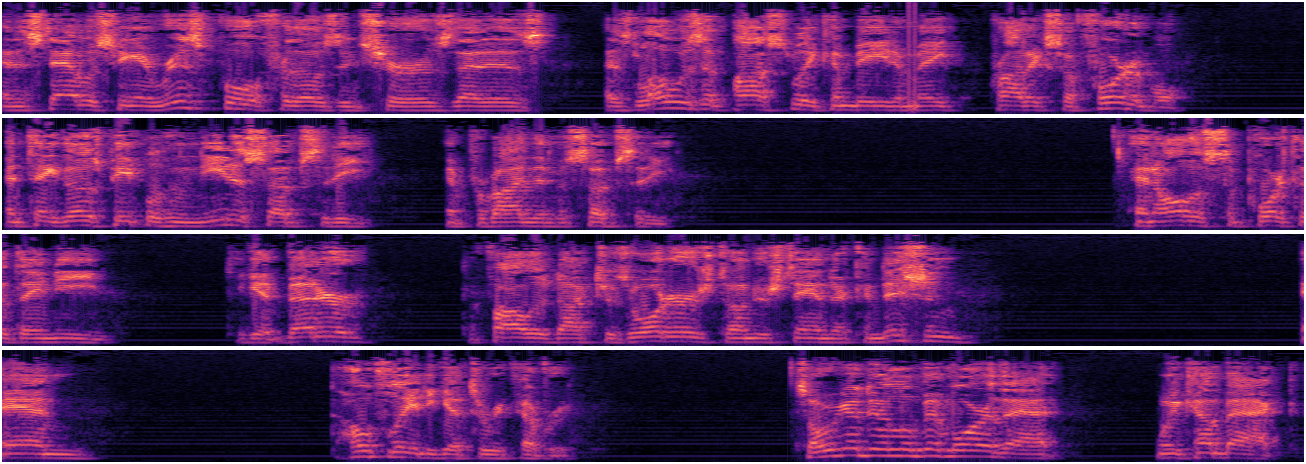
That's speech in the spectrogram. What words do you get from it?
and establishing a risk pool for those insurers that is as low as it possibly can be to make products affordable and take those people who need a subsidy and provide them a subsidy and all the support that they need to get better to follow the doctor's orders, to understand their condition, and hopefully to get to recovery. So we're going to do a little bit more of that when we come back.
